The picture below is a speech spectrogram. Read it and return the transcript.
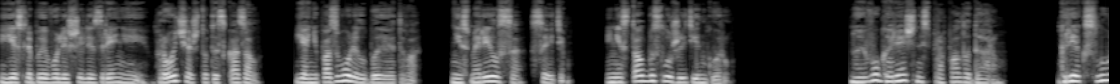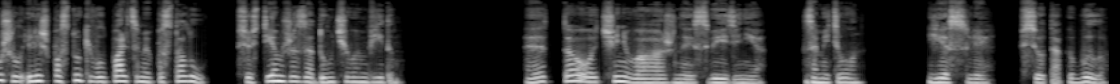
И если бы его лишили зрения и прочее, что ты сказал, я не позволил бы этого, не смирился с этим и не стал бы служить Ингвару». Но его горячность пропала даром. Грек слушал и лишь постукивал пальцами по столу, все с тем же задумчивым видом. «Это очень важные сведения», — заметил он. «Если все так и было.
